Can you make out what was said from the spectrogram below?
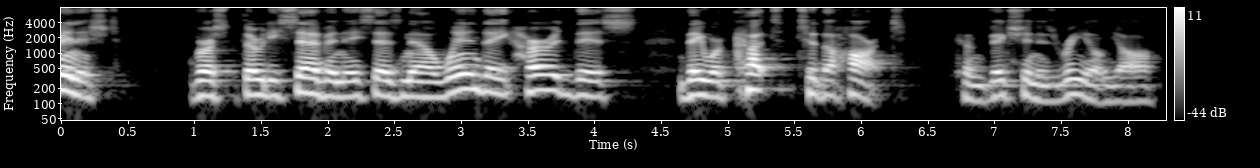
finished, verse 37, he says, Now when they heard this, they were cut to the heart. Conviction is real, y'all.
